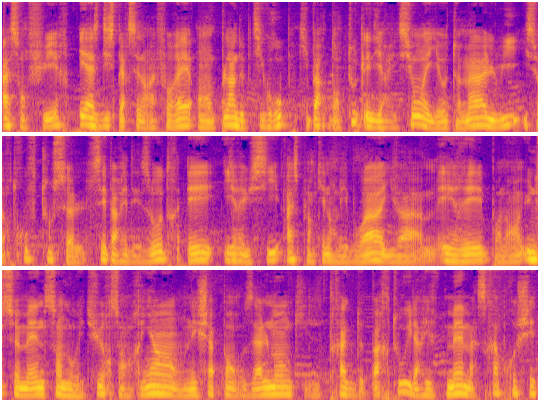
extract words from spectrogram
à s'enfuir et à se disperser dans la forêt en plein de petits groupes qui partent dans toutes les directions. Et Thomas, lui, il se retrouve tout seul, séparé des autres et il réussit à se planquer dans les bois, il va errer pendant une semaine sans nourriture, sans rien, en échappant aux Allemands qui le traquent de partout, il arrive même à se rapprocher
